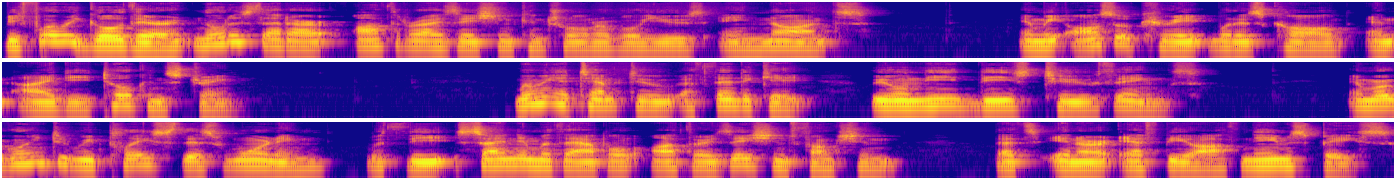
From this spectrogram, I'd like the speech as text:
Before we go there, notice that our authorization controller will use a nonce, and we also create what is called an ID token string. When we attempt to authenticate, we will need these two things. And we're going to replace this warning with the sign in with Apple authorization function that's in our FBAuth namespace.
